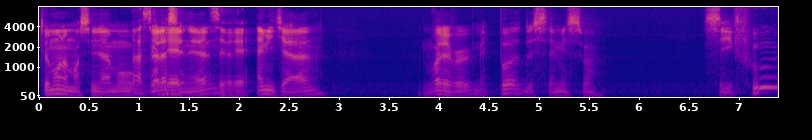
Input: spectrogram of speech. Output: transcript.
Tout le monde a mentionné l'amour Ah, vrai, relationnel, vrai. amical, whatever, mais pas de s'aimer soi. C'est fou.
